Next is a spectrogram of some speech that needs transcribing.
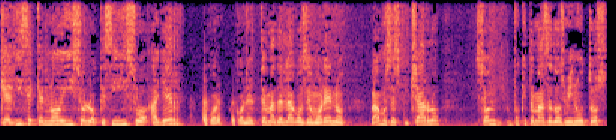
que dice que no hizo lo que sí hizo ayer con, con el tema de Lagos de Moreno. Vamos a escucharlo. Son un poquito más de dos minutos,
